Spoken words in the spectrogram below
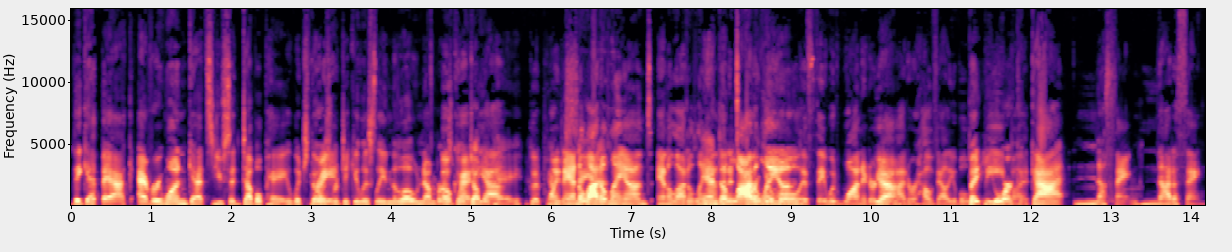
they get back. Everyone gets, you said double pay, which those Right. ridiculously low numbers were double yeah, pay. Good point. And a lot it. of land, and a lot of land, And a lot of land. if they would want it or Yeah. not, or how valuable it But would be. York but got nothing. not a thing.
